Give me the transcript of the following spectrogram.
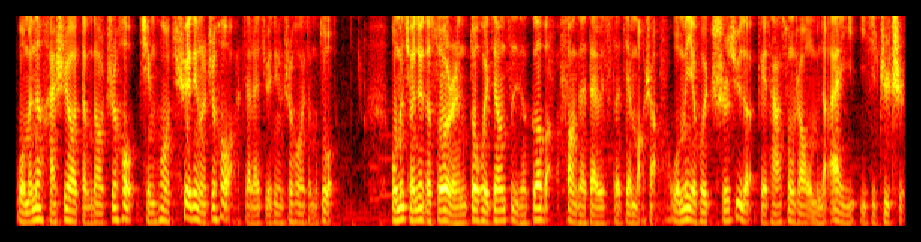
我们呢还是要等到之后情况确定了之后啊，再来决定之后怎么做。我们全队的所有人都会将自己的胳膊放在戴维斯的肩膀上，我们也会持续的给他送上我们的爱意以及支持。”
